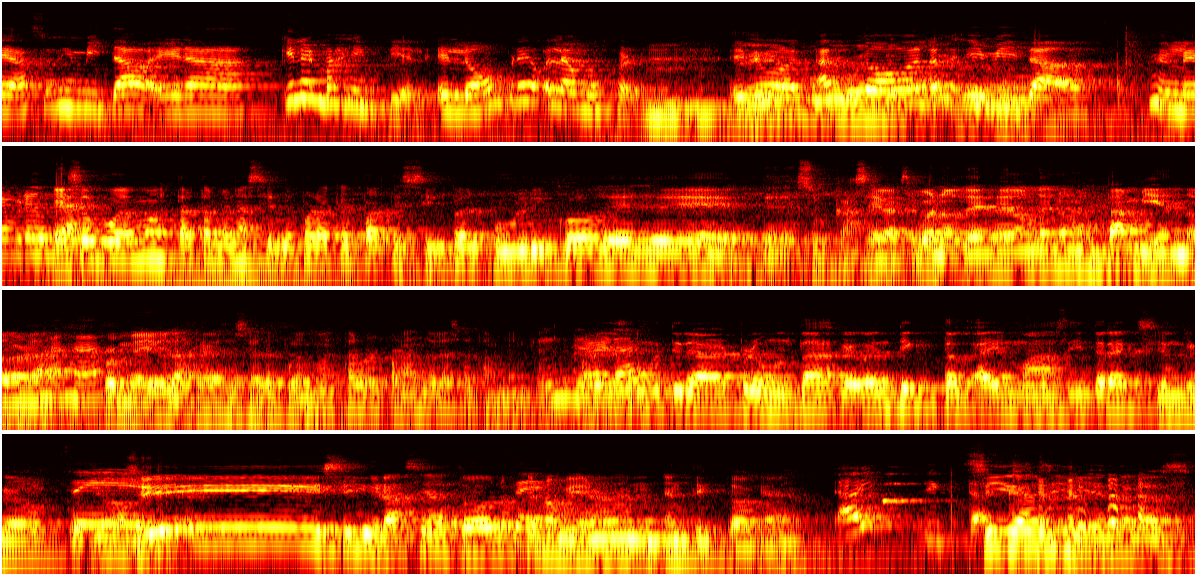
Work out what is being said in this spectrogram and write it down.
eh, a sus invitados era: ¿quién es más infiel, el hombre o la mujer? a todos los invitados le Eso podemos estar también haciendo para que participe el público desde, desde su casa. Bueno, desde donde nos están viendo, ¿verdad? Por medio de las redes sociales. Podemos estar preparando eso también. Podemos tirar preguntas. Creo que en TikTok hay más interacción, creo. Sí. Sí, sí, gracias a todos los que nos vieron en, TikTok. ¿eh? Ay, TikTok. Sigan siguiéndonos.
